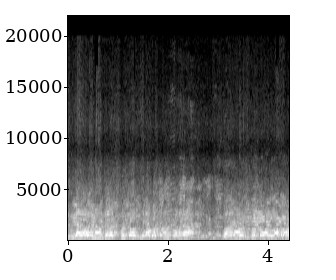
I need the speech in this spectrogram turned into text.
ఇంకా ఎవరైనా ఉంటే వచ్చి కూర్చోవచ్చు మీరు త్వరగా. త్వరగా వచ్చి లోపల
